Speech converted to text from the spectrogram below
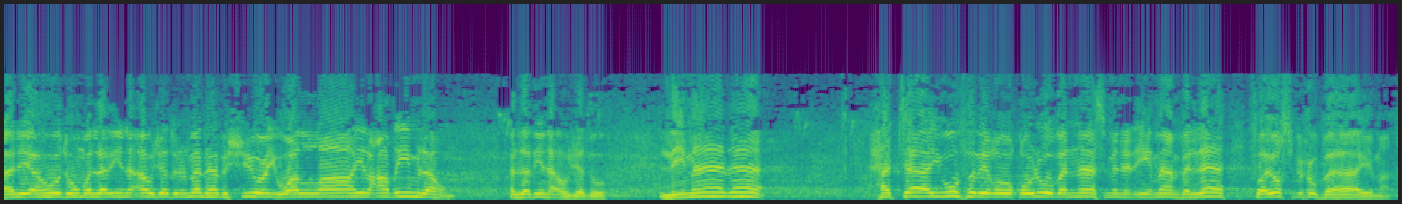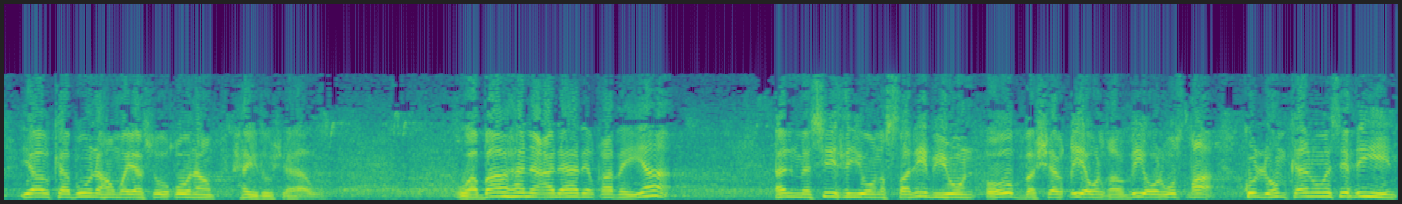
اليهود هم الذين أوجدوا المذهب الشيوعي والله العظيم لهم الذين أوجدوه. لماذا؟ حتى يفرغوا قلوب الناس من الإيمان بالله فيصبحوا بهائم يركبونهم ويسوقونهم حيث شاءوا. وبرهن على هذه القضية المسيحيون الصليبيون أوروبا الشرقية والغربية والوسطى كلهم كانوا مسيحيين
